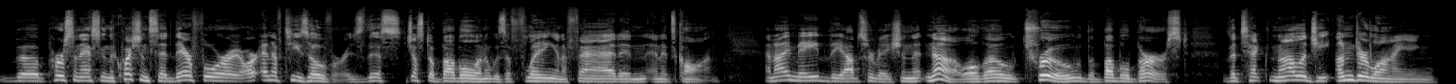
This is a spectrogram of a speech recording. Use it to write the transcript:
the person asking the question said, therefore, are NFTs over? Is this just a bubble and it was a fling and a fad and, and it's gone? And I made the observation that no, although true, the bubble burst, the technology underlying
